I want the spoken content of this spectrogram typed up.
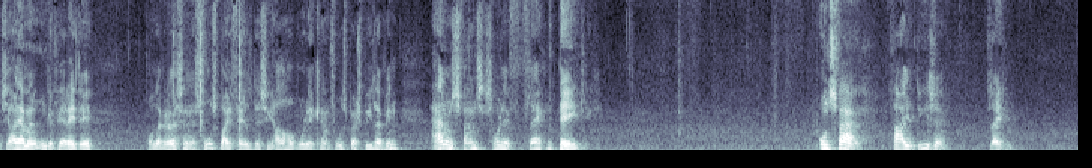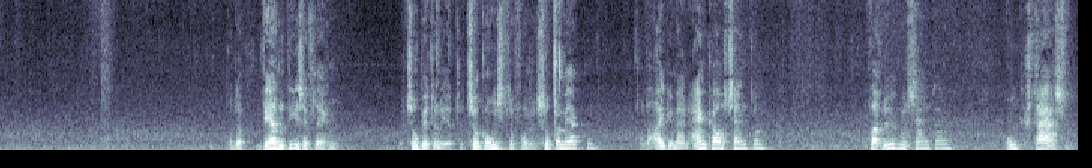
Sie haben eine ungefähre Idee von der Größe eines Fußballfeldes. Ich auch, obwohl ich kein Fußballspieler bin. 21 solche Flächen täglich. Und zwar fallen diese Flächen oder werden diese Flächen zubetoniert zugunsten von Supermärkten oder allgemein Einkaufszentren, Vergnügungszentren und Straßen.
